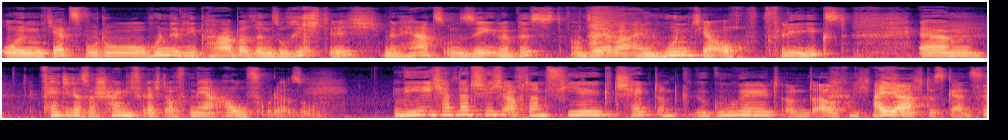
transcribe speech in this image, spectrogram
und jetzt, wo du Hundeliebhaberin so richtig mit Herz und Seele bist und selber einen Hund ja auch pflegst, ähm, fällt dir das wahrscheinlich vielleicht auch mehr auf oder so. Nee, ich habe natürlich auch dann viel gecheckt und gegoogelt und auch mich natürlich ah, ja? das Ganze.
